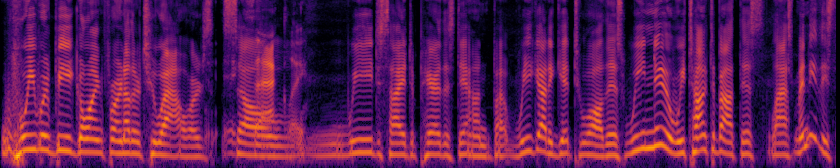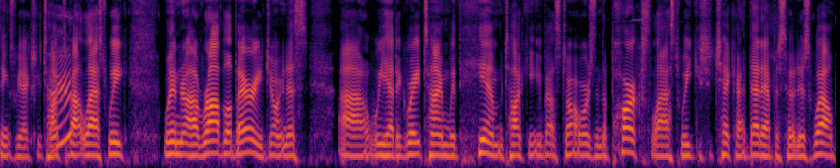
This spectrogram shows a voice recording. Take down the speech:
we would be going for another two hours. Exactly. So we decided to pare this down, but we got to get to all this. We knew, we talked about this last, many of these things we actually talked about last week when uh, Rob LeBerry joined us. Uh, we had a great time with him talking about Star Wars in the parks last week. You should check out that episode as well.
